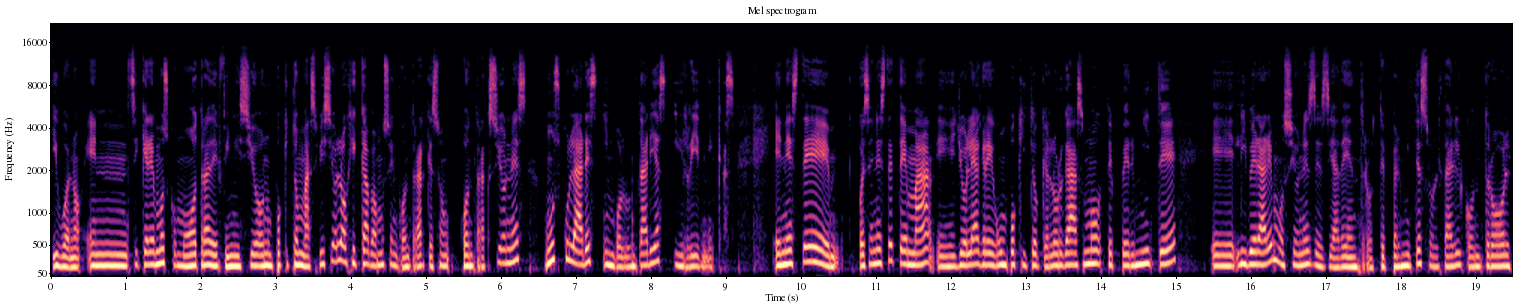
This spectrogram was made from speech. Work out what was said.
Y bueno, en, si queremos como otra definición un poquito más fisiológica, vamos a encontrar que son contracciones musculares involuntarias y rítmicas. En este, pues en este tema eh, yo le agrego un poquito que el orgasmo te permite eh, liberar emociones desde adentro, te permite soltar el control.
